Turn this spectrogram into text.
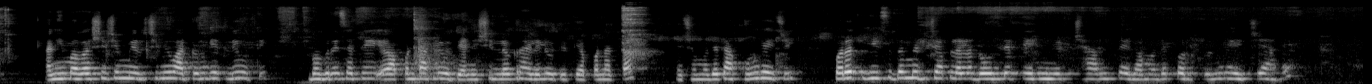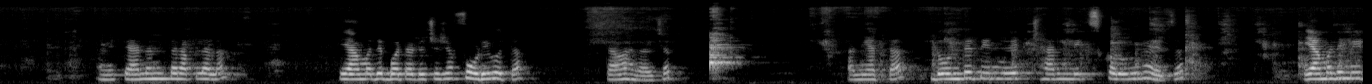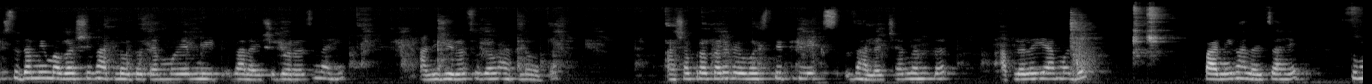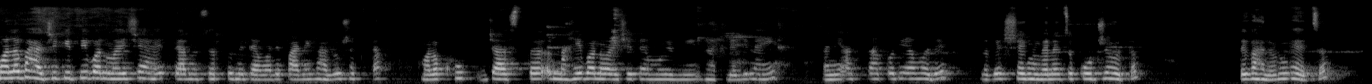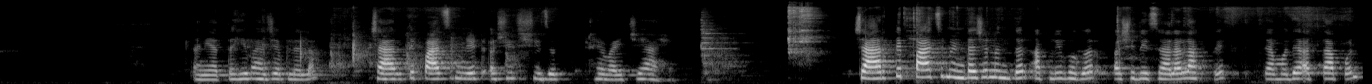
आणि मगाशी जी मिरची मी वाटून घेतली होती भगरीसाठी आपण टाकली होती आणि शिल्लक राहिलेली होती ती आपण आता याच्यामध्ये टाकून घ्यायची. परत ही सुद्धा मिरची आपल्याला दोन ते तीन मिनिट छान तेलामध्ये परतून घ्यायची आहे. आणि त्यानंतर आपल्याला यामध्ये बटाट्याच्या ज्या फोडी होत्या त्या घालायच्यात. आणि आता दोन ते तीन मिनिट छान मिक्स करून घ्यायचं. यामध्ये मीठ सुद्धा मी मगाशी घातलं होतं त्यामुळे मीठ घालायची गरज नाही. आणि जिरं सुद्धा घातलं होतं. अशा प्रकारे व्यवस्थित मिक्स झाल्याच्यानंतर आपल्याला यामध्ये पाणी घालायचं आहे. तुम्हाला भाजी किती बनवायची आहे त्यानुसार तुम्ही त्यामध्ये पाणी घालू शकता. मला खूप जास्त नाही बनवायची त्यामुळे मी घातलेली नाही. आणि आत्ता आपण यामध्ये लगेच शेंगदाण्याचं कूट जे होतं ते घालून घ्यायचं. आणि आता ही भाजी आपल्याला चार ते पाच मिनिट अशी शिजत ठेवायची आहे. चार ते पाच मिनिटाच्या नंतर आपली भगर अशी दिसायला लागते. त्यामध्ये आता आपण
